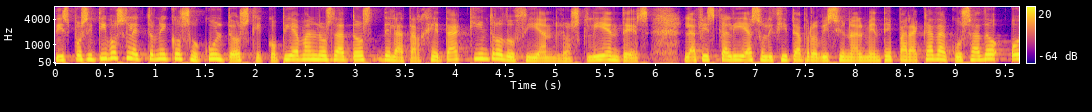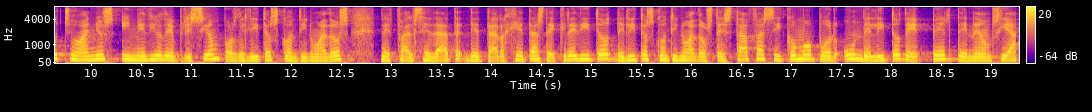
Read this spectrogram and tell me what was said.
dispositivos electrónicos ocultos que copiaban los datos de la tarjeta que introducían los clientes. La Fiscalía solicita provisionalmente para cada acusado ocho años y medio de prisión por delitos continuados de falsedad de tarjetas de crédito, delitos continuados de estafa, así como por un delito de pertenencia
